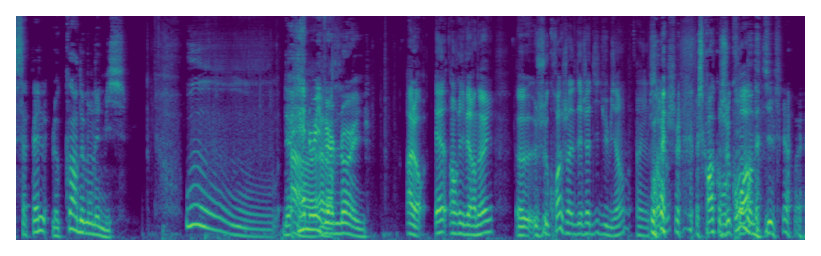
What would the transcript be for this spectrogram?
s'appelle Le corps de mon ennemi Ouh. de Ah, Henry alors- Verneuil. Alors, Hen- Henri Verneuil, euh, je crois que j'en ai déjà dit du bien, hein, il me Ouais, semble. je, je crois qu'on crois. en a dit bien, ouais.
